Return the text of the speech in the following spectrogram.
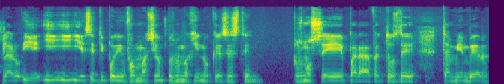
Claro, y, y, y, ese tipo de información, pues me imagino que es este, pues no sé, para efectos de también ver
